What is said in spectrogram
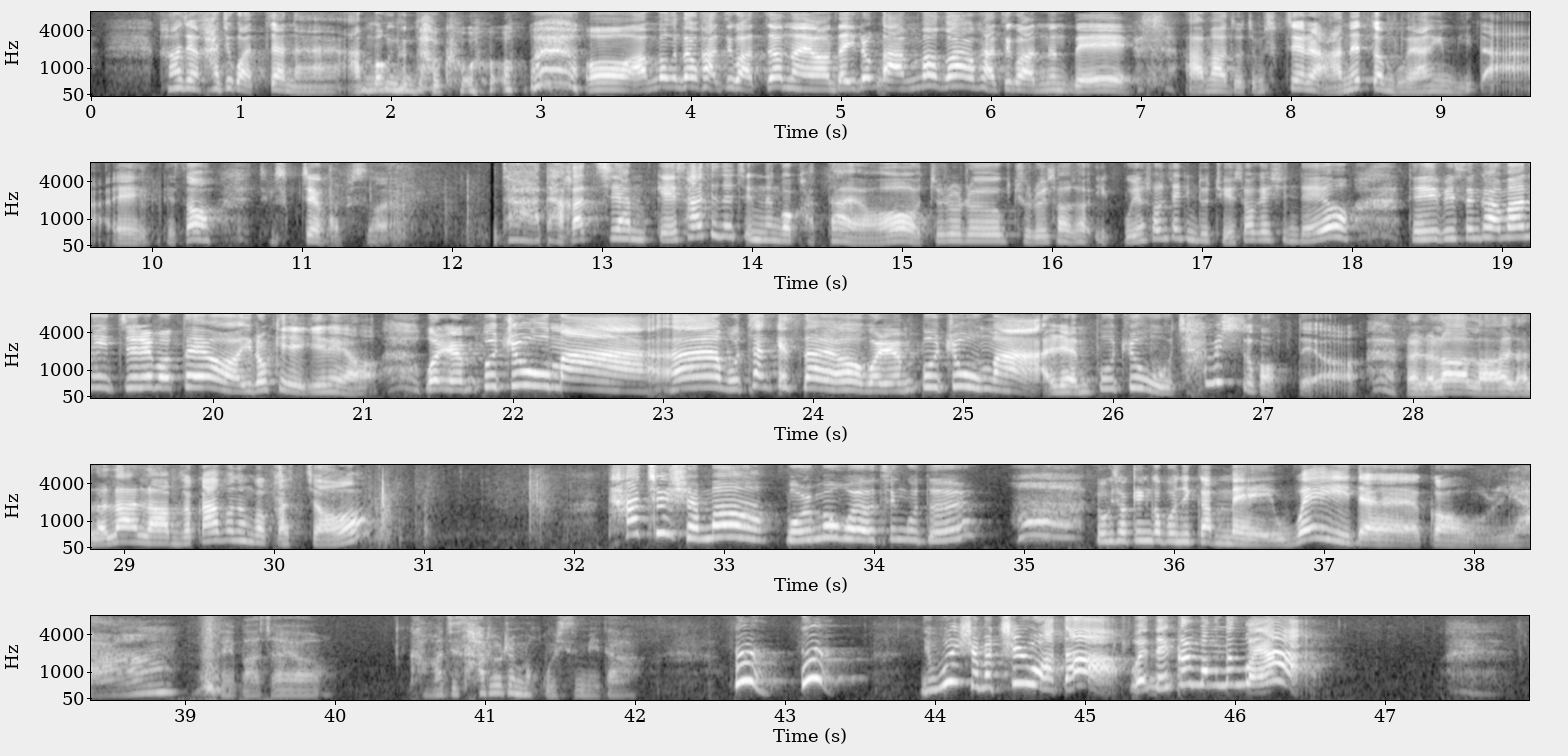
강아지가 가지고 왔잖아. 안 먹는다고. 어, 안 먹는다고 가지고 왔잖아요. 나 이런 거 안 먹어 하고 가지고 왔는데 아마도 좀 숙제를 안 했던 모양입니다. 예, 그래서 지금 숙제가 없어요. 자, 다 같이 함께 사진을 찍는 것 같아요. 쭈르륵 줄을 서서 있고요. 선생님도 뒤에 서 계신데요. 데이빗은 가만히 있지를 못해요. 이렇게 얘기를 해요. 워 램프주마! 아, 못 참겠어요. 워 램프주마! 램프주! 참을 수가 없대요. 랄랄랄랄랄랄라 하면서 까부는 것 같죠? 타츠샤마. 뭘 먹어요, 친구들? 여기 적힌 거 보니까 메이웨이드 거울량. 네, 맞아요. 강아지 사료를 먹고 있습니다. 你为什么吃我的? 왜 내 걸 먹는 거야?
